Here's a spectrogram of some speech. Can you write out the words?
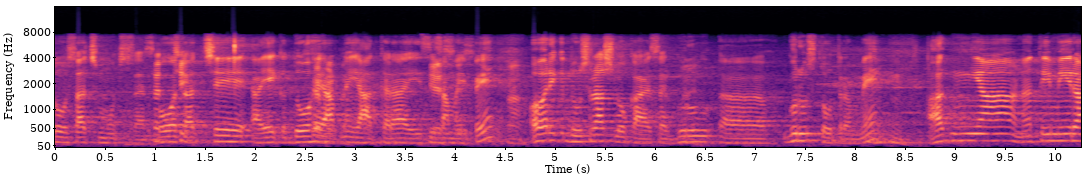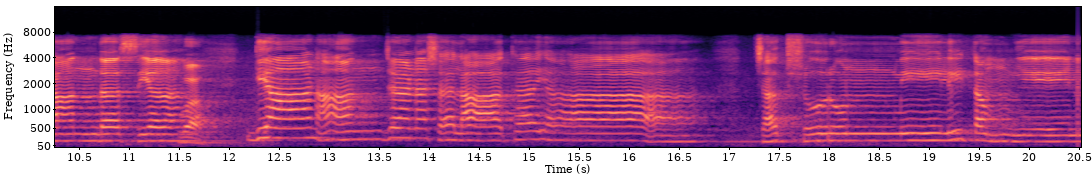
तो सचमुच सर बहुत अच्छे एक दो है आपने याद करा है इसी समय. पे। हाँ। और एक दूसरा श्लोक है सर गुरु अ, गुरु स्तोत्रम में। हम्म। अज्ञानतिमिरान्धस्य वाह। ज्ञानाञ्जनशलाकया चक्षुरुन्मीलितं येन।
